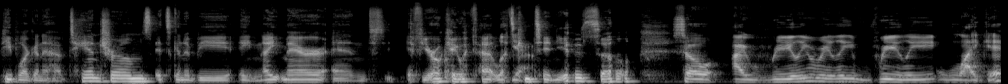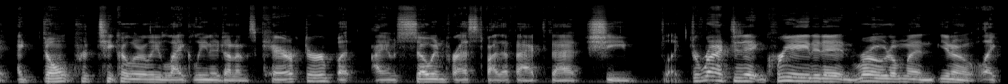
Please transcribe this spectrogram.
People are going to have tantrums. It's going to be a nightmare. And if you're okay with that, let's Yeah. continue. So so I really, really, really like it. I don't particularly like Lena Dunham's character, but I am so impressed by the fact that she like directed it and created it and wrote them, and you know, like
